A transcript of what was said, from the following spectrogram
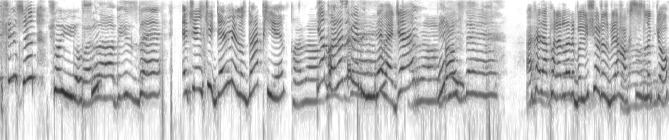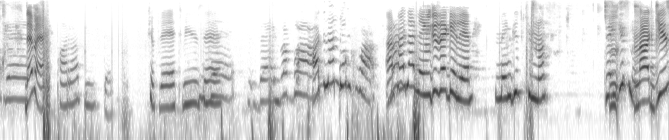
hepsini sen soyuyorsun. Para bizde. E çünkü gelmiyorsunuz ne yapayım? Para. Ya bana da verin. Ne vereceğim? Para bizde. Arkadaşlar paraları bölüşüyoruz. Bir de haksızlık yok. Değil mi? Para bizde. Şifret bizde. Hadi lan dok var. Arkadaşlar Nengiz'e gelin. Nengiz kim lan? Cengiz mi? Nargiz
